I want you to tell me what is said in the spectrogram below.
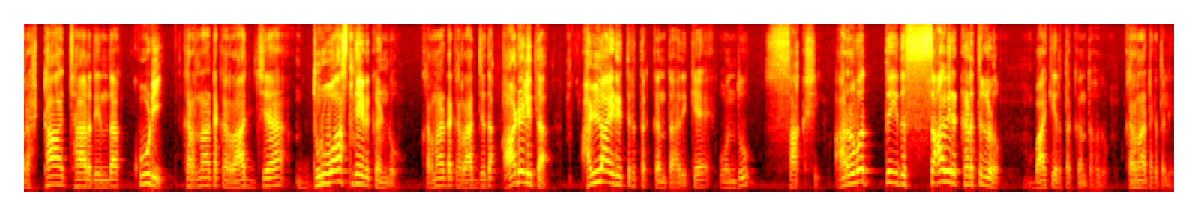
ಭ್ರಷ್ಟಾಚಾರದಿಂದ ಕೂಡಿ ಕರ್ನಾಟಕ ರಾಜ್ಯ ದುರ್ವಾಸನೆ ಹಿಡ್ಕೊಂಡು ಕರ್ನಾಟಕ ರಾಜ್ಯದ ಆಡಳಿತ ಹಳ್ಳ ಹಿಡಿತಿರ್ತಕ್ಕಂತಹದಕ್ಕೆ ಒಂದು ಸಾಕ್ಷಿ. ಅರವತ್ತೈದು ಸಾವಿರ ಕಡತಗಳು ಬಾಕಿ ಇರತಕ್ಕಂತಹದ್ದು ಕರ್ನಾಟಕದಲ್ಲಿ.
